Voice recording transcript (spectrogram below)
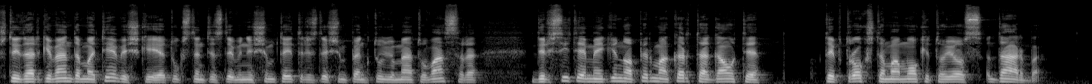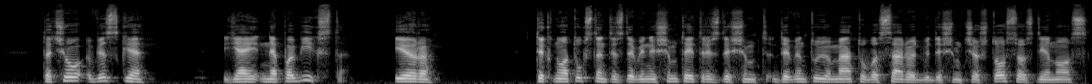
Štai dar gyvendama tėviškėje 1935 m. vasarą Dirsytė mėgino pirmą kartą gauti taip trokštamą mokytojos darbą. Tačiau visgi jai nepavyksta. Ir tik nuo 1939 m. vasario 26 dienos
